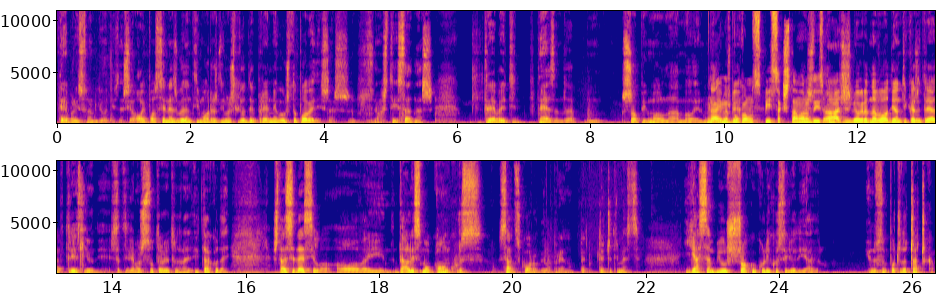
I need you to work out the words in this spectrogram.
trebali su nam ljudi. Znaš, ovaj posao je nezgodan, ti moraš da imaš ljude pre nego što pobediš, znaš, znaš ti sad, znaš, trebaju ti, ne znam, za shopping mall na... Ovaj, da, imaš bukvalno spisak šta moraš da ispuniš. Daćeš Beograd na vodi, on ti kaže treba ti 30 ljudi, sad ti ne možeš sutra ujutru da i tako dalje. Šta se desilo? Ovaj, dali smo konkurs, sad skoro bilo pre jedno, 3-4 meseca. Ja sam bio u šoku koliko se ljudi javilo. I onda sam počeo da čačkam.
